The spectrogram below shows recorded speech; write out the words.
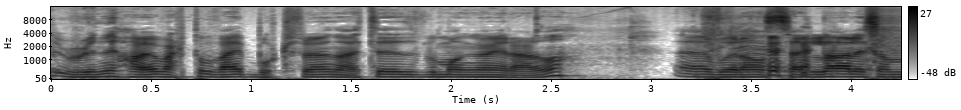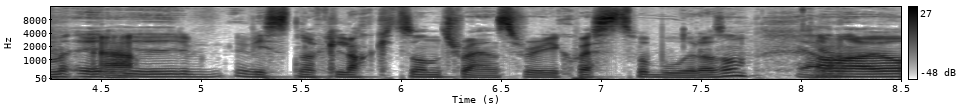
Rooney har jo vært på vei bort fra United. Hvor mange ganger er det nå? Eh, hvor han selv har liksom Ja. ja. visstnok lagt sånn transfer requests på bordet og sånn. Ja. Han har jo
